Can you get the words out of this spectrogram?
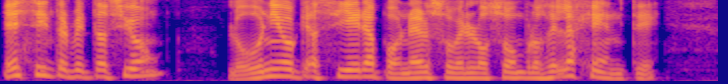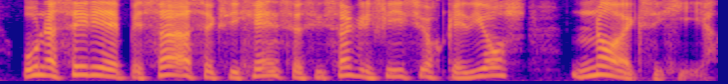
Esta interpretación lo único que hacía era poner sobre los hombros de la gente una serie de pesadas exigencias y sacrificios que Dios no exigía.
